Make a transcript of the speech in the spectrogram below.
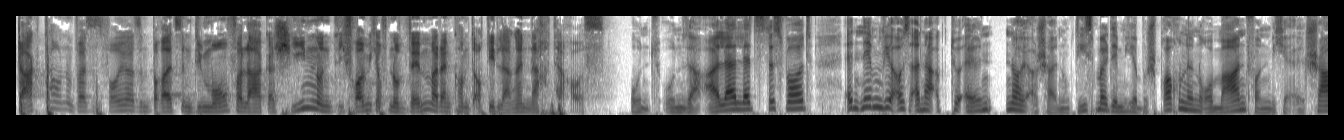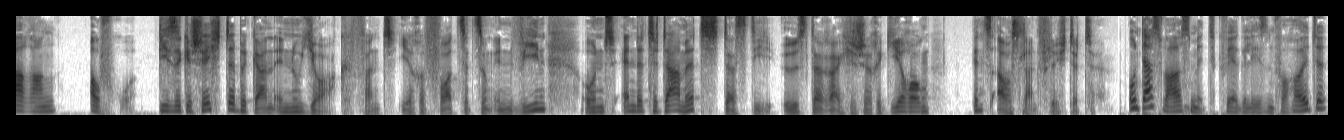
Darktown und Weißes Feuer sind bereits im Dumont Verlag erschienen und ich freue mich auf November, dann kommt auch die lange Nacht heraus. Und unser allerletztes Wort entnehmen wir aus einer aktuellen Neuerscheinung, diesmal dem hier besprochenen Roman von Michael Scharang Aufruhr. Diese Geschichte begann in New York, fand ihre Fortsetzung in Wien und endete damit, dass die österreichische Regierung ins Ausland flüchtete. Und das war's mit Quergelesen für heute.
